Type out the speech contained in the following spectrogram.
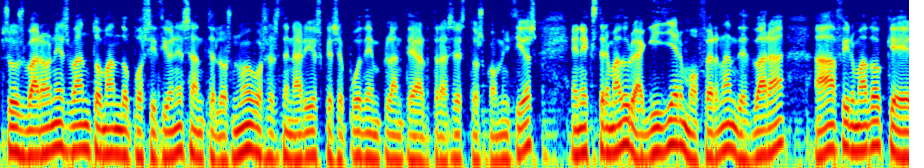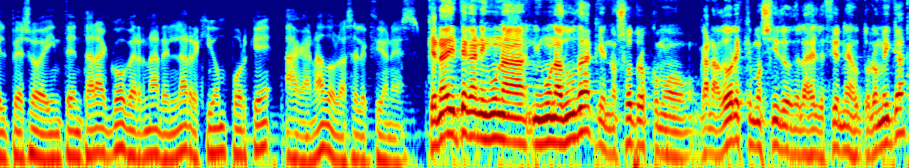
sus varones van tomando posiciones ante los nuevos escenarios que se pueden plantear tras estos comicios. En Extremadura, Guillermo Fernández Vara ha afirmado que el PSOE intentará gobernar en la región porque ha ganado las elecciones. Que nadie tenga ninguna, ninguna duda que nosotros como ganadores que hemos sido de las elecciones autonómicas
